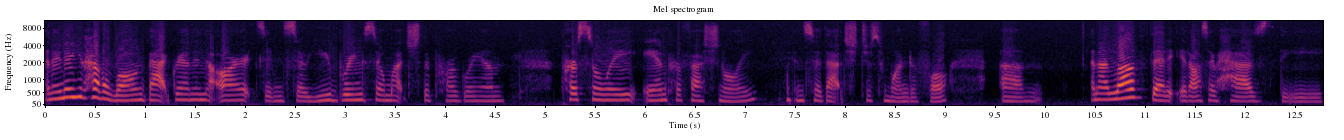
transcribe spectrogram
and I know you have a long background in the arts, and so you bring so much to the program personally and professionally, and so that's just wonderful. Um, and I love that it also has the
